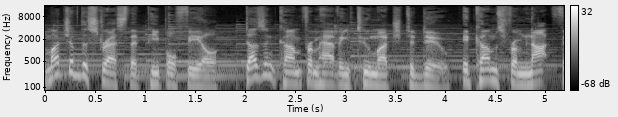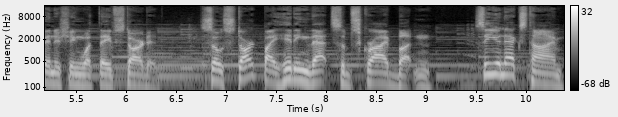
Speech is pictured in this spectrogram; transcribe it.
much of the stress that people feel doesn't come from having too much to do. It comes from not finishing what they've started. So start by hitting that subscribe button. See you next time.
